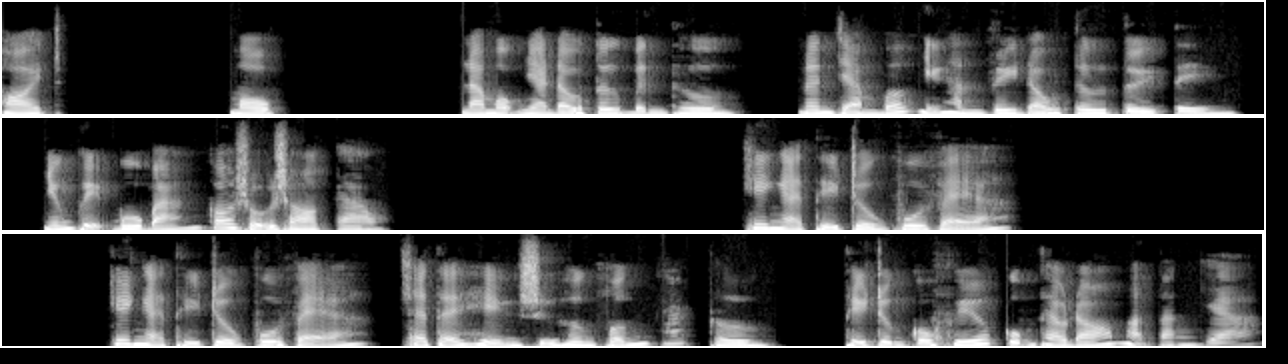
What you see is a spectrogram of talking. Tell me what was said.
Point 1. Là một nhà đầu tư bình thường nên giảm bớt những hành vi đầu tư tùy tiện, những việc mua bán có rủi ro cao. Khi ngày thị trường vui vẻ Khi ngày thị trường vui vẻ sẽ thể hiện sự hưng phấn khác thường, thị trường cổ phiếu cũng theo đó mà tăng giá.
